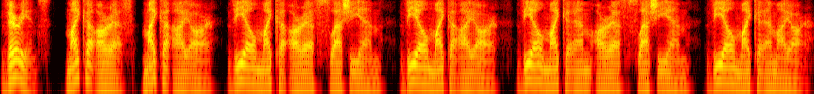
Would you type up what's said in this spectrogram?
Variants, Mica RF, Mica IR, VL Mica RF EM, VL Mica IR, VL Mica M RF EM, VL Mica MIR.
